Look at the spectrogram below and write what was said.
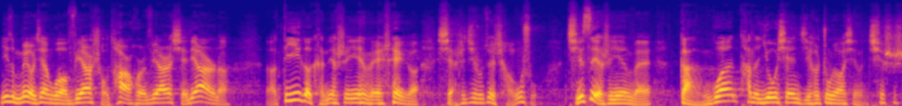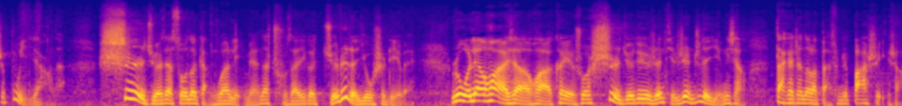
你怎么没有见过 VR 手套或者 VR 鞋垫呢？啊，第一个肯定是因为这个 显示技术最成熟，其次也是因为感官它的优先级和重要性其实是不一样的。视觉在所有的感官里面，那处在一个绝对的优势地位。如果量化一下的话，可以说视觉对于人体认知的影响大概占到了百分之八十以上。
